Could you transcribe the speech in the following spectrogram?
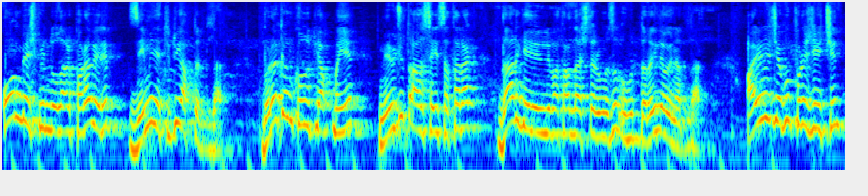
15 bin dolar para verip zemin etüdü yaptırdılar. Bırakın konut yapmayı mevcut arsayı satarak dar gelirli vatandaşlarımızın umutlarıyla oynadılar. Ayrıca bu proje için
